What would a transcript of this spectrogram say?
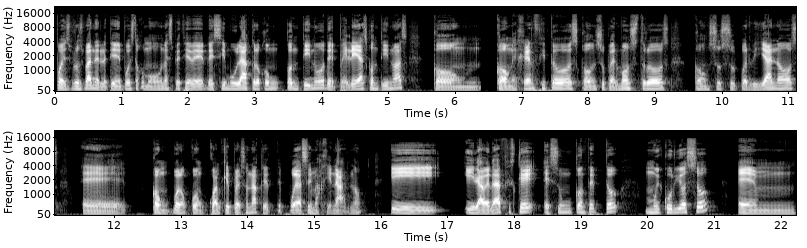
pues Bruce Banner le tiene puesto como una especie de, simulacro continuo, de peleas continuas con con ejércitos, con supermonstruos, con sus supervillanos, eh, con, bueno, con cualquier persona que te puedas imaginar, ¿no? Y, y la verdad es que es un concepto muy curioso, em,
